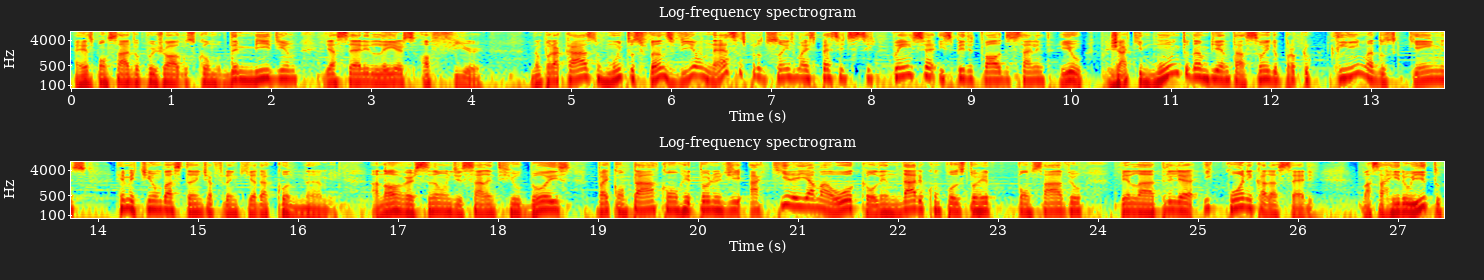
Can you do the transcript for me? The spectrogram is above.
é responsável por jogos como The Medium e a série Layers of Fear. Não por acaso, muitos fãs viam nessas produções uma espécie de sequência espiritual de Silent Hill, já que muito da ambientação e do próprio clima dos games remetiam bastante à franquia da Konami. A nova versão de Silent Hill 2 vai contar com o retorno de Akira Yamaoka, o lendário compositor responsável pela trilha icônica da série. Masahiro Ito,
